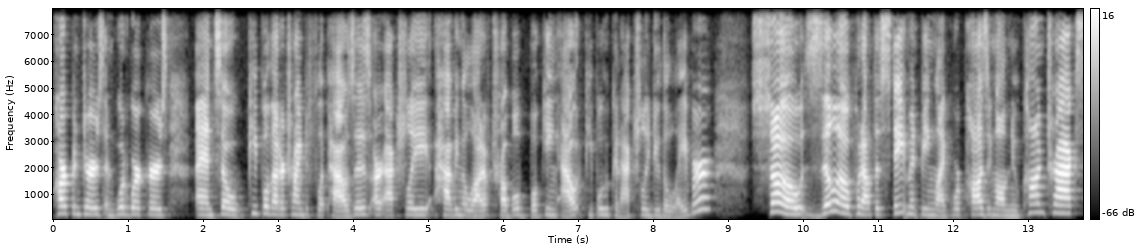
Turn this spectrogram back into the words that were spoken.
carpenters and woodworkers. And so people that are trying to flip houses are actually having a lot of trouble booking out people who can actually do the labor. So Zillow put out this statement being like, we're pausing all new contracts.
